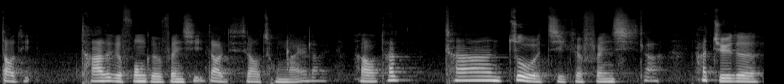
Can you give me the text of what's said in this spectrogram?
到底，他这个风格分析到底是要从哪里来？好，他他做了几个分析啦。他觉得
